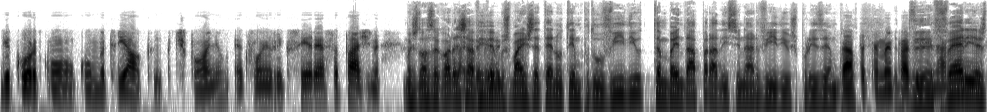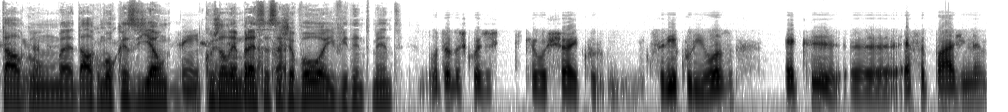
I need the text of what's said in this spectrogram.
de acordo com, com o material que, que, disponham, é que vão enriquecer essa página. Mas nós agora já vivemos mais até no tempo do vídeo, também dá para adicionar vídeos, por exemplo, dá para, também para de férias, de alguma, de alguma ocasião sim, cuja sim, lembrança seja boa, evidentemente. Outra das coisas que eu achei que seria curioso é que uh, essa página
